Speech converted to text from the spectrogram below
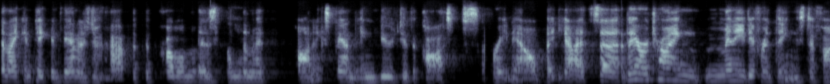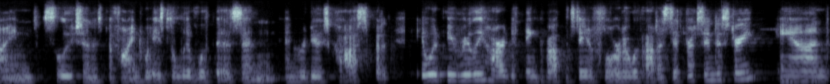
then I can take advantage of that. But the problem is the limit on expanding due to the costs right now. But yeah, it's uh, they are trying many different things to find solutions, to find ways to live with this and and reduce costs. But it would be really hard to think about the state of Florida without a citrus industry. And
